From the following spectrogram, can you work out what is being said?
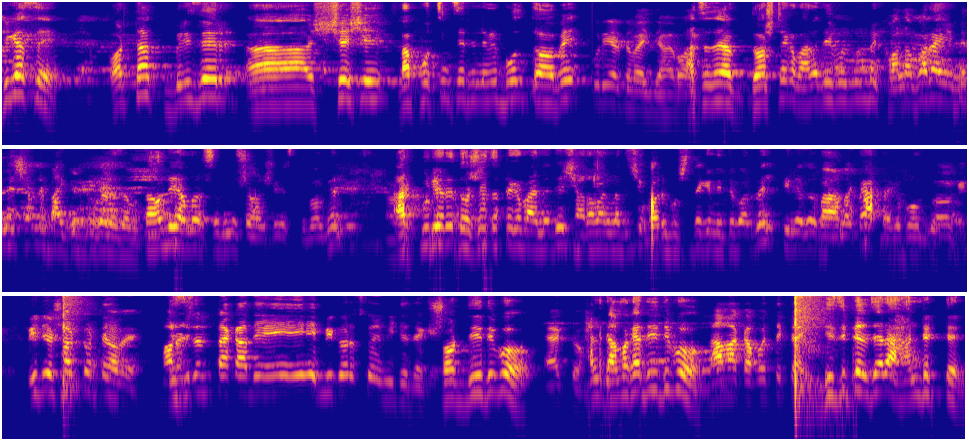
ঠিক আছে? অর্থাৎ ব্রিজের শেষে বা পশ্চিম সাইডে নেমে বলতে হবে। কুরিয়ার বাইক দেওয়া আচ্ছা যাই হোক, দশ টাকা ভাড়া দিয়ে বলবেন ভাই খলাপাড়া এবেলের সামনে বাইকের দোকানে যাব। তাহলেই আমার শোরুমে সরাসরি আসতে পারবেন। আর কুরিয়ারে দশ হাজার টাকা বায়না দিয়ে সারা বাংলাদেশে ঘরে বসে থেকে নিতে পারবেন। তিন হাজার ভাড়া লাগবে আপনাকে বন্ধ। ভিডিও শর্ট করতে হবে। মানুষজন টাকা দিয়ে এমবি খরচ করে ভিডিও দেখে। শর্ট দিয়ে দিব? একদম। খালি ধামাকা দিয়ে দিব? ধামাকা প্রত্যেকটাই। ডিজিটাল যারা হান্ড্রেড টেন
